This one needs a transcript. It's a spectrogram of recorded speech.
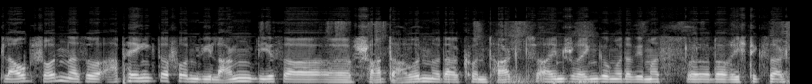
glaube schon, also abhängig davon, wie lang dieser äh, Shutdown oder Kontakteinschränkung oder wie man es äh, da richtig sagt,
